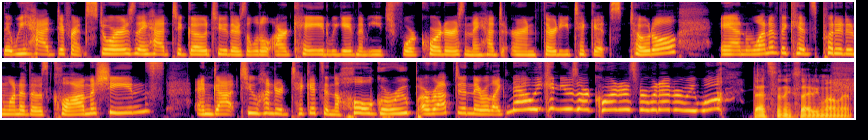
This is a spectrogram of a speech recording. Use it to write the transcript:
that, we had different stores they had to go to. There's a little arcade. We gave them each four quarters, and they had to earn thirty tickets total. And one of the kids put it in one of those claw machines and got 200 tickets, and the whole group erupted. And they were like, "Now we can use our quarters for whatever we want." That's an exciting moment.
